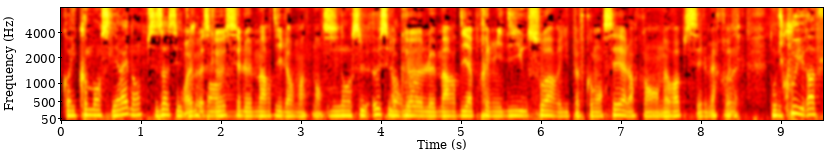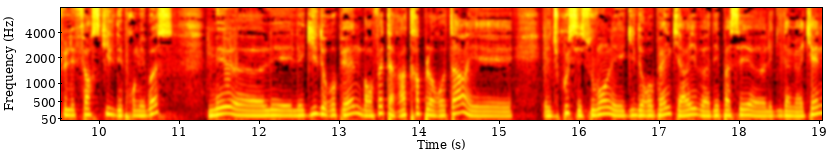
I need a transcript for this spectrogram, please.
quand ils commencent les raids. Hein. C'est ça, c'est Ouais, parce par- que c'est le mardi leur maintenance. non, eux, c'est leur Donc euh, le mardi après-midi ou soir, ils peuvent commencer, alors qu'en Europe, c'est le mercredi. Ouais. Donc du coup, ils raflent les first kills des premiers boss, mais euh, les, les guildes européennes, bah en fait, elles rattrapent leur retard et, et du coup, c'est souvent les guildes européennes qui arrivent à dépasser euh, les guildes américaines.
